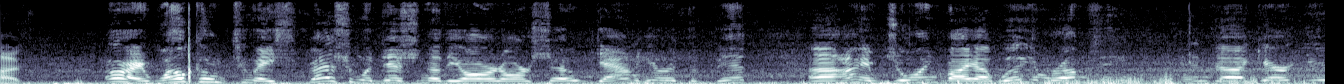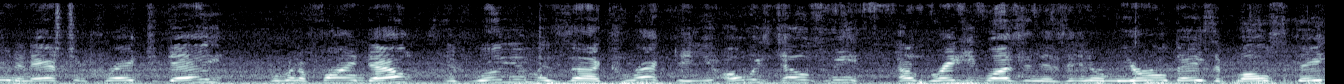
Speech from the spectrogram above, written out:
All right, welcome to a special edition of the R&R Show down here at the pit. Uh, I am joined by uh, William Rumsey and uh, Garrett Yoon and Ashton Craig today. We're going to find out if William is uh, correct. He always tells me how great he was in his intramural days at Ball State.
